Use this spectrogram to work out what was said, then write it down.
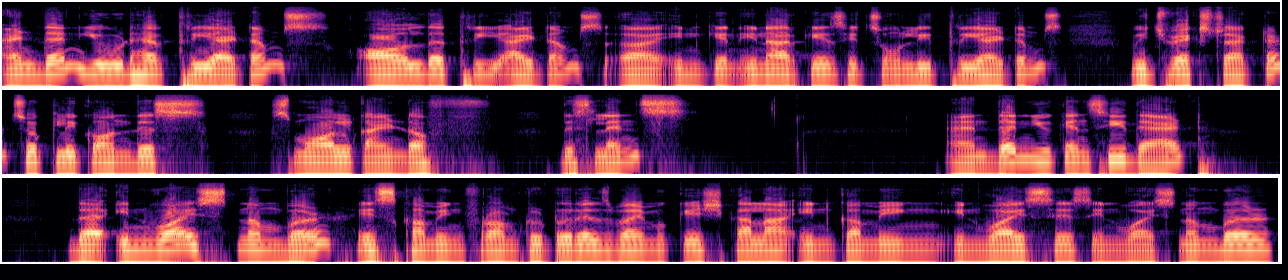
And then you would have three items. All the three items uh, in in our case it's only three items which we extracted. So click on this small kind of this lens. And then you can see that the invoice number is coming from tutorials by Mukesh Kala. Incoming invoices invoice number.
